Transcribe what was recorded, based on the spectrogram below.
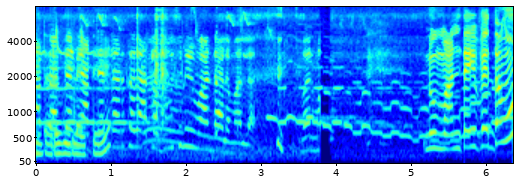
ఉంటారు వీళ్ళైతే. నువ్వు మంట పెద్దము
